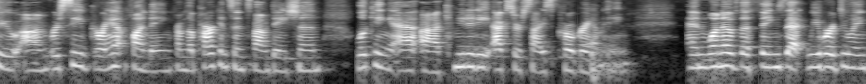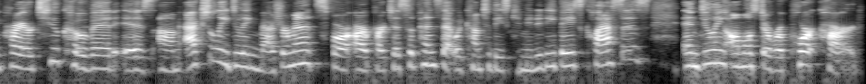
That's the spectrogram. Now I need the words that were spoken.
to um, receive grant funding from the Parkinson's Foundation looking at uh, community exercise programming. And one of the things that we were doing prior to COVID is um, actually doing measurements for our participants that would come to these community based classes and doing almost a report card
